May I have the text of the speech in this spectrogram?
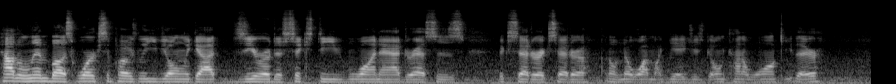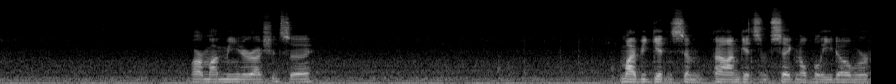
how the LIN bus works, supposedly you've only got 0 to 61 addresses, etc., etc. I don't know why my gauge is going kind of wonky there or my meter I should say. Might be getting some uh, I'm getting some signal bleed over.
